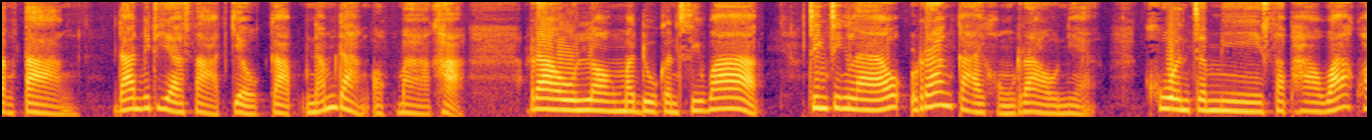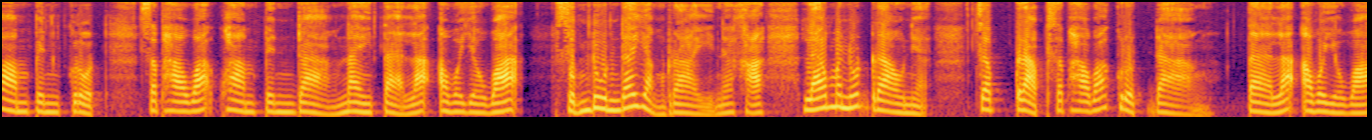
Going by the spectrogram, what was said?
ต่างๆ ด้านวิทยาศาสตร์เกี่ยวกับน้ำด่างออกมาค่ะ เราลองมาดูกันซิว่า จริงๆ แล้วร่างกายของเราเนี่ยควรจะมีสภาวะความเป็นกรด สภาวะความเป็นด่างในแต่ละอวัยวะ สมดุลได้อย่างไรนะคะ แล้วมนุษย์เราเนี่ยจะปรับสภาวะกรดด่าง แต่ละอวัยวะ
